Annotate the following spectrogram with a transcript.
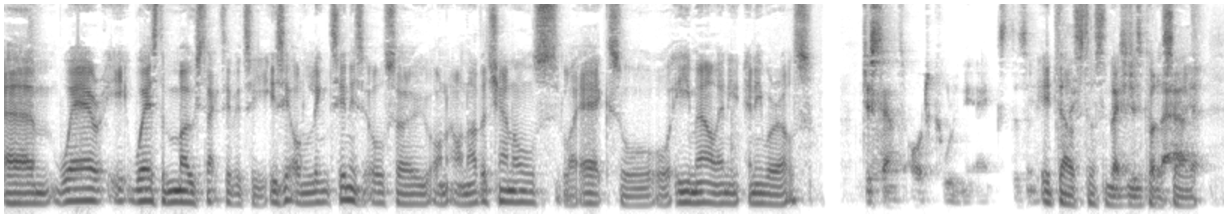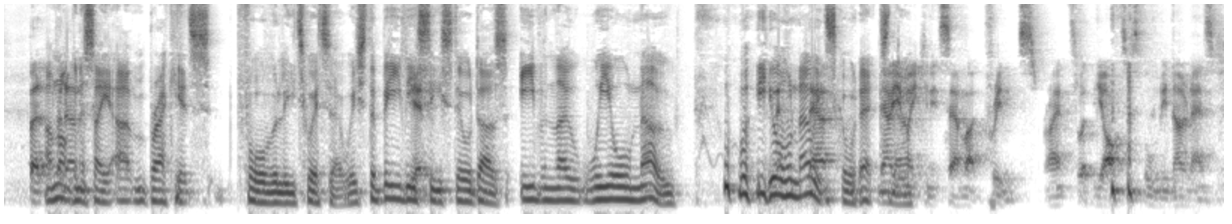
um, where it, where's the most activity? Is it on LinkedIn? Is it also on, on other channels like X or, or email, any, anywhere else? Just sounds odd calling it X, doesn't it? It does, doesn't Let's it? You've got to say it. But, I'm but, not um, going to say um, brackets formerly Twitter, which the BBC yeah. still does, even though we all know, we all know now, it's called X. Now, now, you're making it sound like Prince, right? It's what the artist formerly known as.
